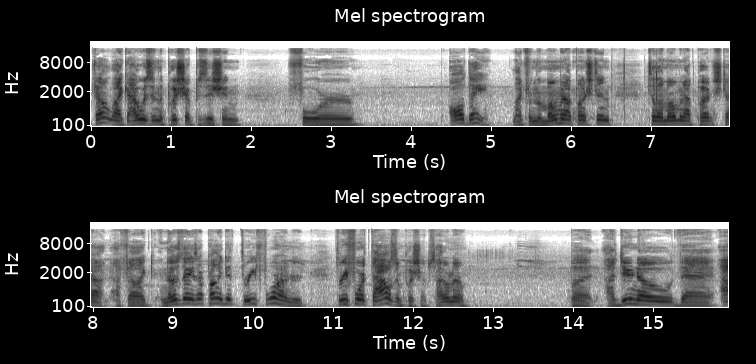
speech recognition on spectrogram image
felt like I was in the push up position for all day like from the moment I punched in till the moment I punched out. I felt like in those days I probably did three, four hundred, three, four thousand push-ups. I don't know. But I do know that I,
